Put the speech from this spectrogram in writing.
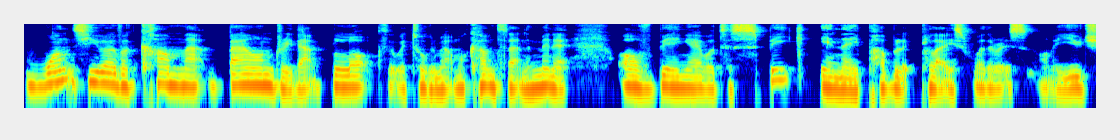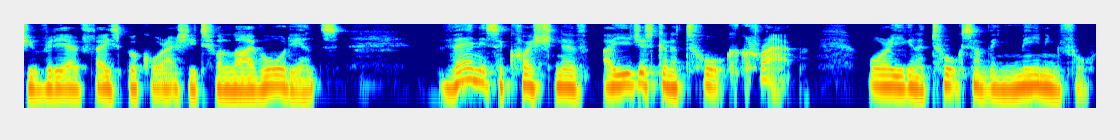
once you overcome that boundary, that block that we're talking about, we'll come to that in a minute, of being able to speak in a public place, whether it's on a YouTube video, Facebook, or actually to a live audience, then it's a question of are you just going to talk crap or are you going to talk something meaningful?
